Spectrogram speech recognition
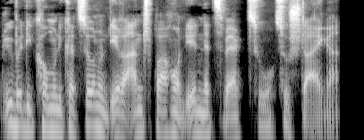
über die Kommunikation und ihre Ansprache und ihr Netzwerk zu, zu steigern.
